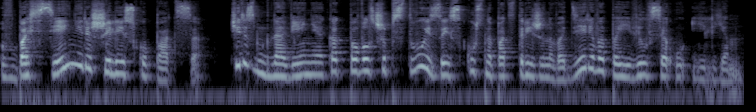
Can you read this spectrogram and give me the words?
В бассейне решили искупаться. Через мгновение, как по волшебству из-за искусно подстриженного дерева, появился у Ильям.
